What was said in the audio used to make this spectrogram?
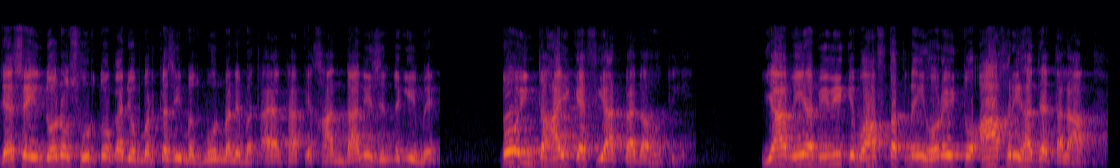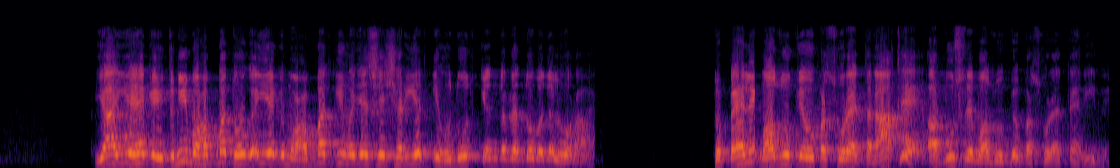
جیسے ان دونوں صورتوں کا جو مرکزی مضمون میں نے بتایا تھا کہ خاندانی زندگی میں دو انتہائی کیفیات پیدا ہوتی ہیں۔ یا میاں بیوی کی موافقت نہیں ہو رہی تو آخری حد ہے طلاق۔ یا یہ ہے کہ اتنی محبت ہو گئی ہے کہ محبت کی وجہ سے شریعت کی حدود کے اندر رد و بدل ہو رہا ہے۔ تو پہلے موضوع کے اوپر سورہ طلاق ہے اور دوسرے موضوع کے اوپر سورہ تحریم ہے۔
